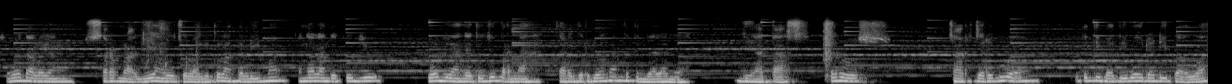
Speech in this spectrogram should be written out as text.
Soalnya kalau yang serem lagi, yang lucu lagi tuh lantai lima, enggak lantai tujuh. Gue di lantai tujuh pernah charger gue kan ketinggalan ya di atas. Terus charger gue itu tiba-tiba udah di bawah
